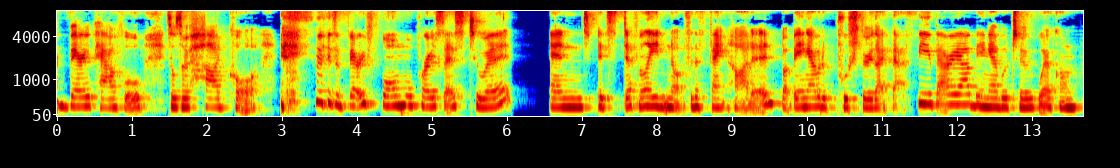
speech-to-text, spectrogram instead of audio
very powerful. It's also hardcore. There's a very formal process to it. And it's definitely not for the faint hearted, but being able to push through like that fear barrier, being able to work on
